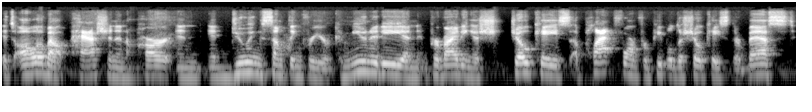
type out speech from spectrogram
it's all about passion and heart and and doing something for your community and providing a showcase a platform for people to showcase their best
